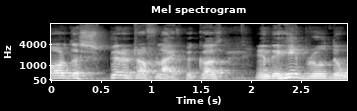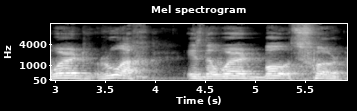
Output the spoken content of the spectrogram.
or the spirit of life. Because in the Hebrew, the word ruach is the word both for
